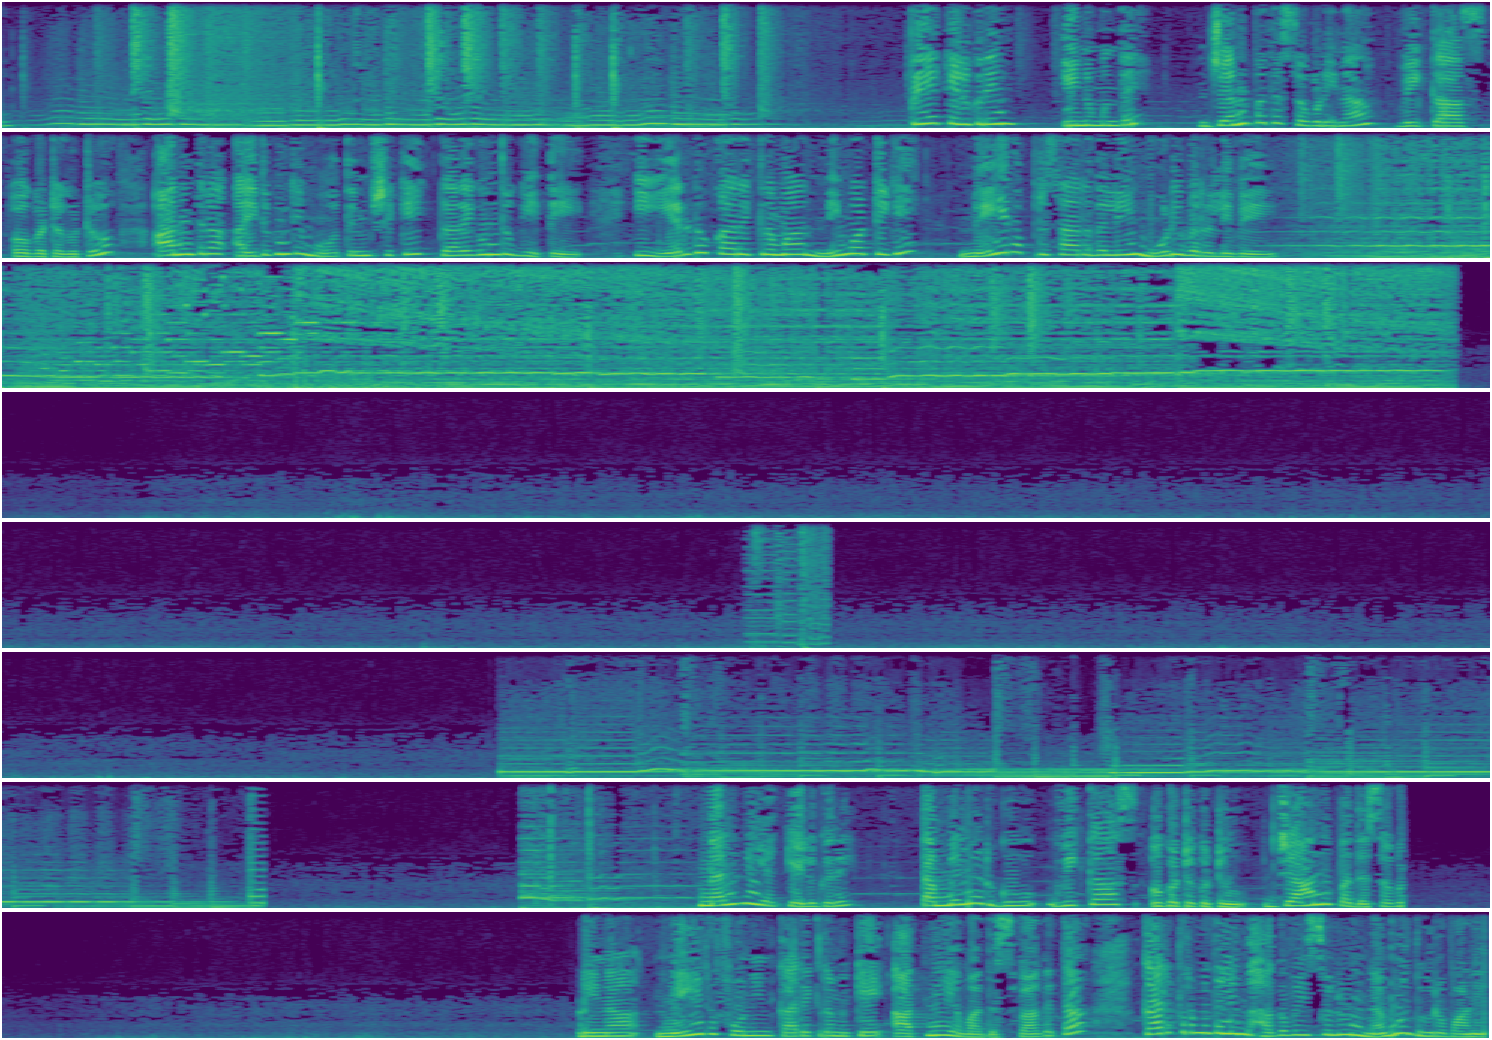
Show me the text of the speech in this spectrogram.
ಪ್ರಿಯ ಕೆಲುಗ್ರೀನ್ ಇನ್ನು ಮುಂದೆ ಜನಪದ ಸೊಗಡಿನ ವಿಕಾಸ್ ಒಗಟೊಗಟು ಆನಂತರ ಐದು ಗಂಟೆ ಮೂವತ್ತು ನಿಮಿಷಕ್ಕೆ ಕರೆಗೊಂದು ಗೀತೆ. ಈ ಎರಡು ಕಾರ್ಯಕ್ರಮ ನಿಮ್ಮೊಟ್ಟಿಗೆ ನೇರ ಪ್ರಸಾರದಲ್ಲಿ ಮೂಡಿಬರಲಿವೆ. ಕೇಳುಗರೆ, ತಮ್ಮೆಲ್ಲರಿಗೂ ವಿಕಾಸ್ ಒಗಟೊಗಟು ಜಾನಪದ ಸೊಗಡಿನ ನೇರ ಫೋನ್ ಕಾರ್ಯಕ್ರಮಕ್ಕೆ ಆತ್ಮೀಯವಾದ ಸ್ವಾಗತ. ಕಾರ್ಯಕ್ರಮದಲ್ಲಿ ಭಾಗವಹಿಸಲು ನಮ್ಮ ದೂರವಾಣಿ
